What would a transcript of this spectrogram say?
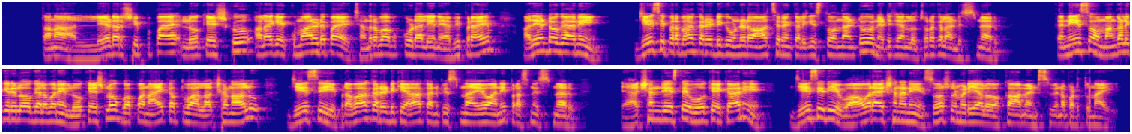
తన లీడర్షిప్పై లోకేష్కు అలాగే కుమారుడిపై చంద్రబాబు కూడా లేని అభిప్రాయం అదేంటో కానీ జేసీ ప్రభాకర్ రెడ్డికి ఉండడం ఆశ్చర్యం కలిగిస్తోందంటూ నెటిజన్లు చురకలాంటిస్తున్నారు కనీసం మంగళగిరిలో గెలవని లోకేష్లో గొప్ప నాయకత్వ లక్షణాలు జేసీ ప్రభాకర్ రెడ్డికి ఎలా కనిపిస్తున్నాయో అని ప్రశ్నిస్తున్నారు. యాక్షన్ చేస్తే ఓకే కానీ జేసీది ఓవర్ యాక్షన్ అని సోషల్ మీడియాలో కామెంట్స్ వినపడుతున్నాయి.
